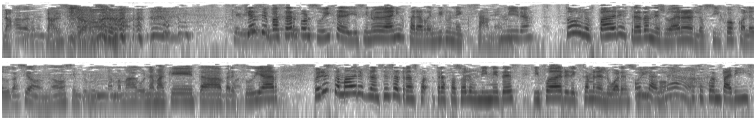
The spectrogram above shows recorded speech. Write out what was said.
No, A ver, no, definitivamente. Qué Se bien, hace pasar bien. por su hija de 19 años para rendir un examen. Mira. Todos los padres tratan de ayudar a los hijos con la educación, ¿no? Siempre una mamá con una maqueta para estudiar. Pero esta madre francesa traspasó los límites y fue a dar el examen en lugar de su ¡Oh, la, hijo. la! Esto fue en París.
